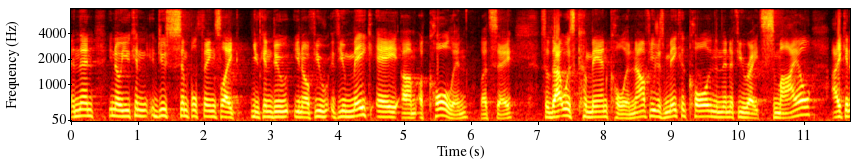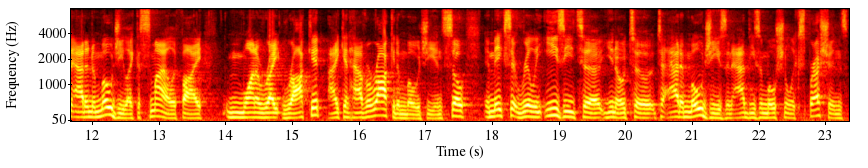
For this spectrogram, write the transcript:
And then, you know, you can do simple things like you can do, you know, if you if you make a um, a colon, let's say, so that was command colon. Now if you just make a colon and then if you write smile, I can add an emoji like a smile. If I want to write rocket, I can have a rocket emoji. And so it makes it really easy to, you know, to, to add emojis and add these emotional expressions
